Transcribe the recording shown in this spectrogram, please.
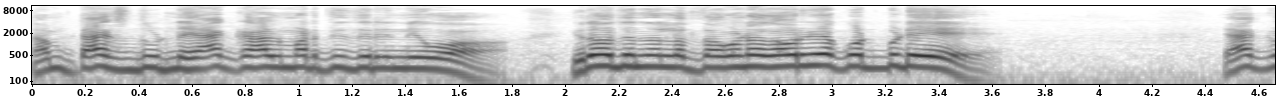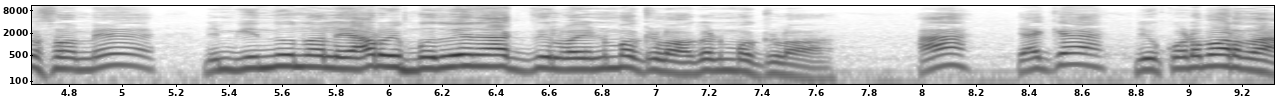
ನಮ್ಮ ಟ್ಯಾಕ್ಸ್ ದುಡ್ಡನ್ನ ಯಾಕೆ ಹಾಳು ಮಾಡ್ತಿದ್ದೀರಿ ನೀವು? ಇರೋದನ್ನೆಲ್ಲ ತೊಗೊಂಡೋಗಿ ಅವ್ರಿಗೆ ಕೊಟ್ಬಿಡಿ. ಯಾಕೆ ಸ್ವಾಮಿ, ನಿಮ್ಗೆ ಹಿಂದೂನಲ್ಲಿ ಯಾರು ಮದುವೆನೇ ಆಗ್ತಿಲ್ವ ಹೆಣ್ಮಕ್ಳು ಗಂಡು ಮಕ್ಕಳು ಹಾಂ ಯಾಕೆ? ನೀವು ಕೊಡಬಾರ್ದಾ?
